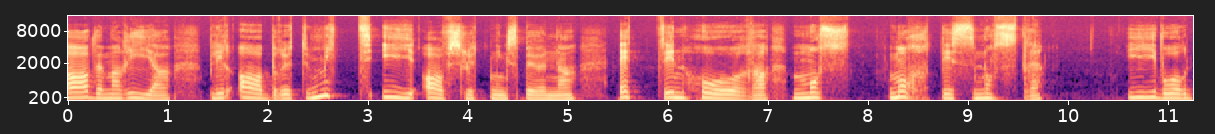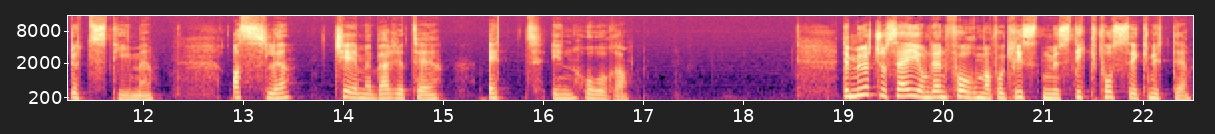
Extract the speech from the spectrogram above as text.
Ave Maria blir avbrutt midt i avslutningsbøna et in hora mortis nostre, i vår dødstime. Asle kjem berre til ett inn håra. Det er mykje å seie om den forma for kristen mystikk Fosse er knytt til,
